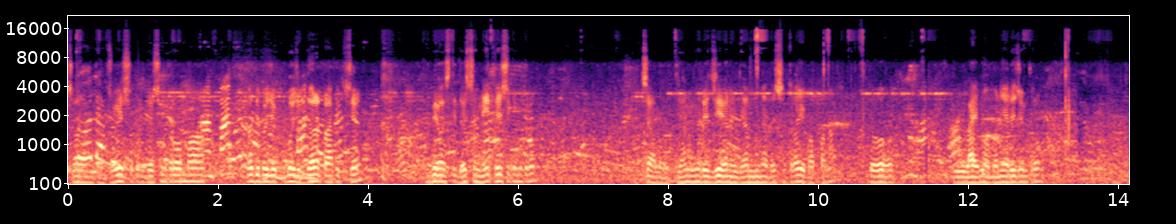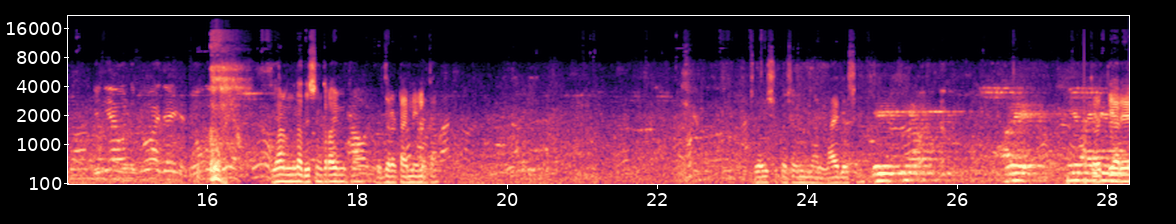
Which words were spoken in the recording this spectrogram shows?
ટ્રાફિક જોઈ શકો દર્શન કરવામાં બધી બાજુ ખૂબ જ વધારે ટ્રાફિક છે. વ્યવસ્થિત દર્શન નહીં થઈ શકે મિત્રો. ચાલો, ધ્યાન રહેજે અને ધ્યાનના દર્શન કરાવી બાપાના. તો લાઈવમાં બન્યા રહેજો મિત્રો. ધ્યાન દર્શન કરાવી મિત્રો. વધારે ટાઈમ નહીં લેતા. જોઈ શકો છો એમના લાઈવ દર્શન તો અત્યારે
